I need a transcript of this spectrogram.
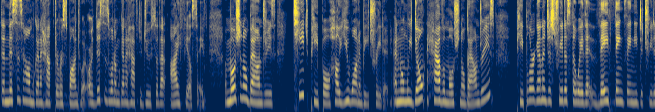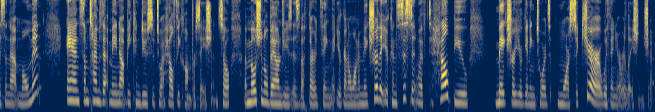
then this is how I'm going to have to respond to it, or this is what I'm going to have to do so that I feel safe. Emotional boundaries teach people how you want to be treated. And when we don't have emotional boundaries, people are going to just treat us the way that they think they need to treat us in that moment. And sometimes that may not be conducive to a healthy conversation. So, emotional boundaries is the third thing that you're going to want to make sure that you're consistent with to help you make sure you're getting towards more secure within your relationship.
